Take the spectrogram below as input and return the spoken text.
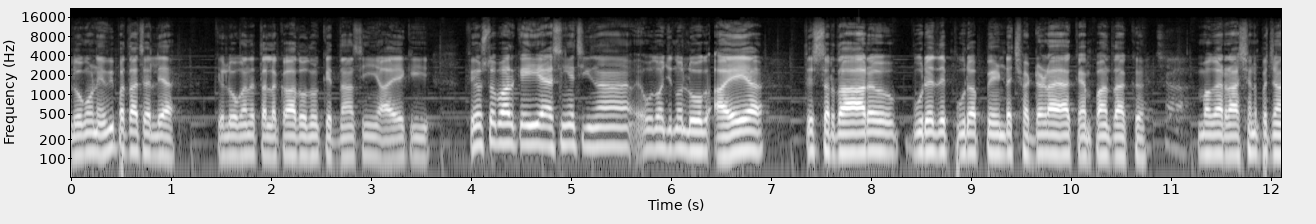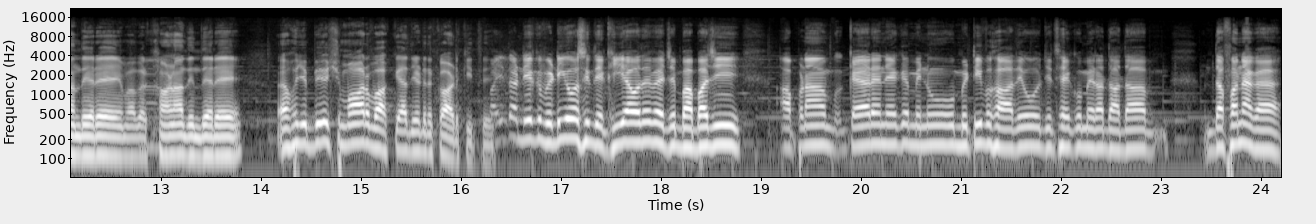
ਲੋਕਾਂ ਨੂੰ ਇਹ ਵੀ ਪਤਾ ਚੱਲਿਆ ਕਿ ਲੋਕਾਂ ਦੇ ਤਲਕਾਤ ਉਦੋਂ ਕਿੱਦਾਂ ਸੀ ਆਏ ਕੀ? ਫਿਰ ਉਸ ਤੋਂ ਬਾਅਦ ਕਈ ਐਸੀਆਂ ਚੀਜ਼ਾਂ ਉਦੋਂ ਜਦੋਂ ਲੋਕ ਆਏ ਆ ਤੇ ਸਰਦਾਰ ਪੂਰੇ ਦੇ ਪੂਰਾ ਪਿੰਡ ਛੱਡਣ ਆਇਆ ਕੈਂਪਾਂ ਤੱਕ। ਮਗਰ ਰਾਸ਼ਨ ਪਹੁੰਚਾਉਂਦੇ ਰਹੇ ਮਗਰ ਖਾਣਾ ਦਿੰਦੇ ਰਹੇ। ਇਹੋ ਜਿਹੇ ਬੇਸ਼ੁਮਾਰ ਵਾਕਿਆ ਜਿਹੜੇ ਰਿਕਾਰਡ ਕੀਤੇ। ਭਾਈ ਤੁਹਾਡੀ ਇੱਕ ਵੀਡੀਓ ਅਸੀਂ ਦੇਖੀ ਆ ਉਹਦੇ ਵਿੱਚ ਬਾਬਾ ਜੀ ਆਪਣਾ ਕਹਿ ਰਹੇ ਨੇ ਕਿ ਮੈਨੂੰ ਮਿੱਟੀ ਵਿਖਾ ਦਿਓ ਜਿੱਥੇ ਕੋ ਮੇਰਾ ਦਾਦਾ ਦਫਨ ਹੈਗਾ।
